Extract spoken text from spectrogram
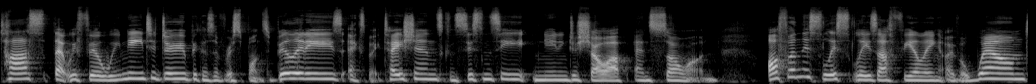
tasks that we feel we need to do because of responsibilities, expectations, consistency, needing to show up, and so on. Often, this list leaves us feeling overwhelmed,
